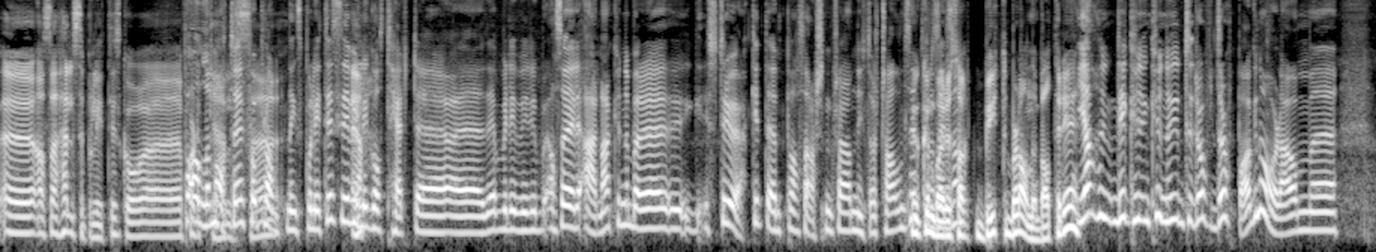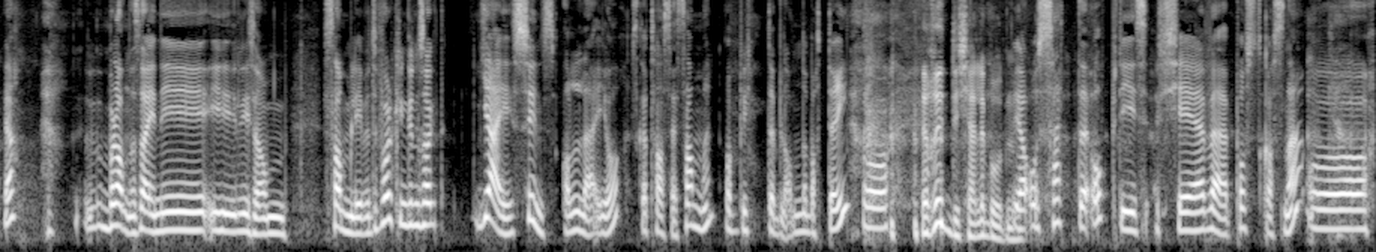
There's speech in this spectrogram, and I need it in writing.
uh, altså helsepolitisk og uh, På alle måter. Forplantningspolitisk. Det ville Ja. gått helt uh, det ville, ville, altså Erna kunne bare strøket den passasjen fra nyttårstalen sin. Hun kunne bare sånn. sagt 'bytt blandebatteri'. Ja, hun kunne, kunne dropp, droppa gnåla om Ja. Blande seg inn i, i liksom samlivet til folk. Hun kunne sagt jeg syns alle i år skal ta seg sammen og bytte blandebatteri. Og, Rydde kjellerboden. ja, og sette opp de skjeve postkassene og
